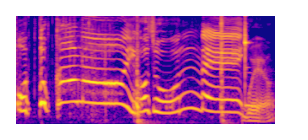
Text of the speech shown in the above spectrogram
어떡하나 이거 좋은데 뭐예요?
